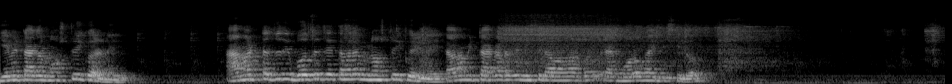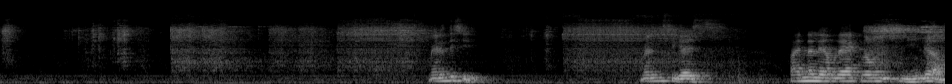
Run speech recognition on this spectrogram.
গেমে টাকা নষ্টই করে নাই। আমারটা যদি বলতে চাই, তাহলে আমি নষ্টই করি নাই। তাও আমি টাকাটা যে নিয়েছিলাম, আমার এক বড় ভাই দিছিল। মেরে দিছি। মেরে দিছি গাইস ফাইনালি আমরা এক রাউন্ড নিলাম।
